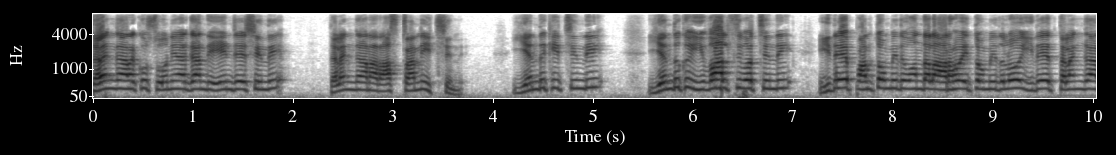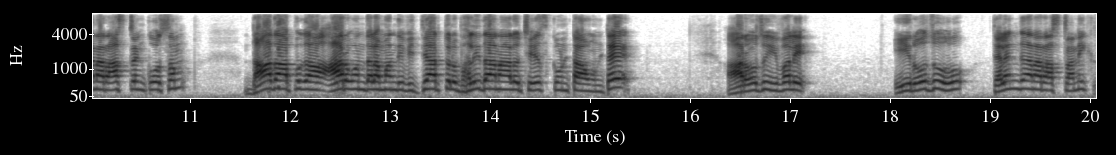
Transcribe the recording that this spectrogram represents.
తెలంగాణకు సోనియా గాంధీ ఏం చేసింది? తెలంగాణ రాష్ట్రాన్ని ఇచ్చింది. ఎందుకు ఇచ్చింది? ఎందుకు ఇవ్వాల్సి వచ్చింది? ఇదే పంతొమ్మిది వందల అరవై తొమ్మిదిలో ఇదే తెలంగాణ రాష్ట్రం కోసం దాదాపుగా ఆరు వందల మంది విద్యార్థులు బలిదానాలు చేసుకుంటా ఉంటే ఆ రోజు ఇవ్వలే. ఈరోజు తెలంగాణ రాష్ట్రానికి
